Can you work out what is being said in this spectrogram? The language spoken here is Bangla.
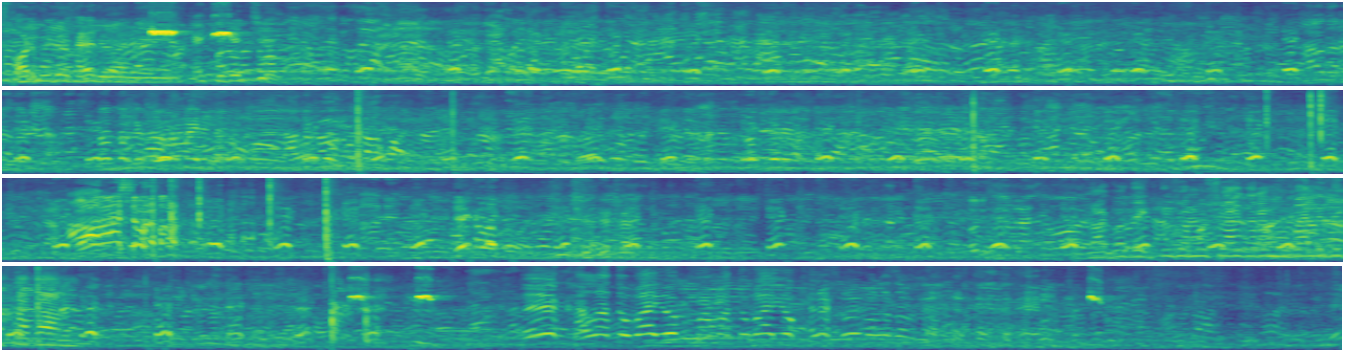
শর্ট ভিডিও ছাড়া দেবেন যাকে দেখতে সমস্যা হয়, তারা মোবাইলের দিক তাকান। খালা তো ভাই হোক, মামা তো ভাই হোক, খেলার সময় বলা যাবে না।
